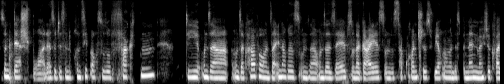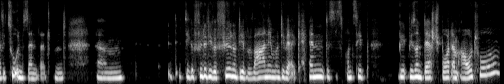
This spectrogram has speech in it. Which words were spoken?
so ein Dashboard. Also das sind im Prinzip auch so, so Fakten, die unser, unser Körper, unser Inneres, unser, unser Selbst, unser Geist, unser Subconscious, wie auch immer man das benennen möchte, quasi zu uns sendet. Und ähm, die Gefühle, die wir fühlen und die wir wahrnehmen und die wir erkennen, das ist im Prinzip wie, wie so ein Dashboard am Auto,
